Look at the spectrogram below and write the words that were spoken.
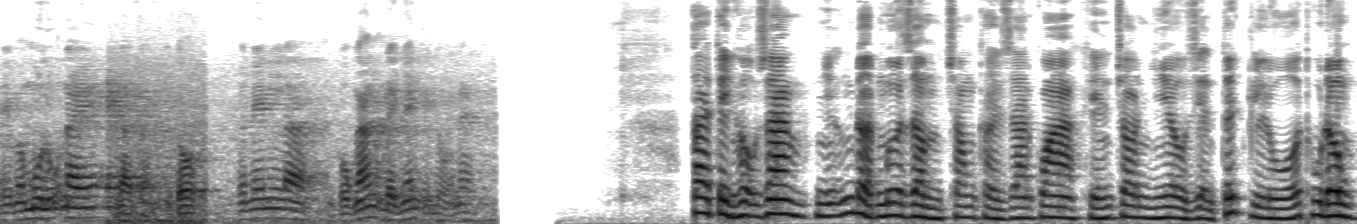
để mà mùa lũ này là càng tốt. Cho nên là cố gắng đẩy nhanh tiến độ này. Tại tỉnh Hậu Giang, những đợt mưa dầm trong thời gian qua khiến cho nhiều diện tích lúa thu đông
